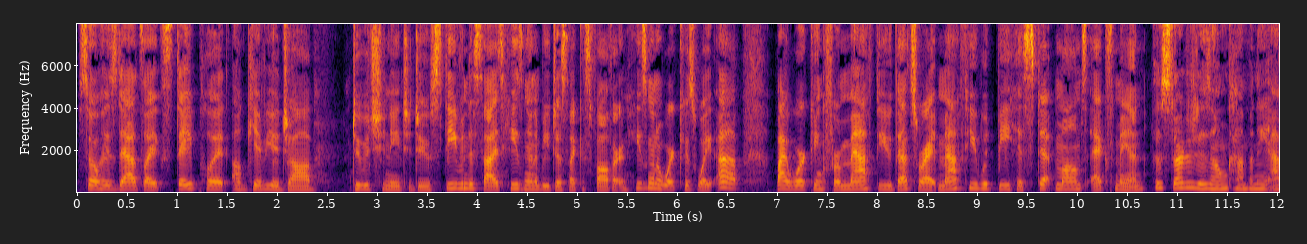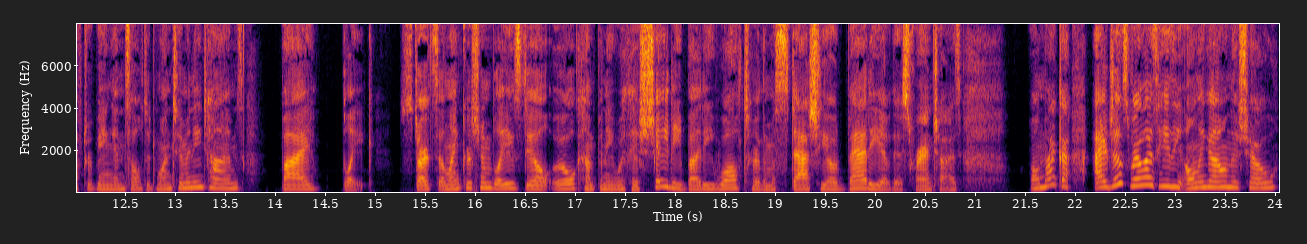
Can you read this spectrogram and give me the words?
So his dad's like, stay put. I'll give you a job do what you need to do. Steven decides he's going to be just like his father and he's going to work his way up by working for Matthew. That's right, Matthew would be his stepmom's ex man who started his own company after being insulted one too many times by Blake. Starts a Lankershim and Blaisdel oil company with his shady buddy Walter, the mustachioed baddie of this franchise. Oh my god, I just realized he's the only guy on the show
